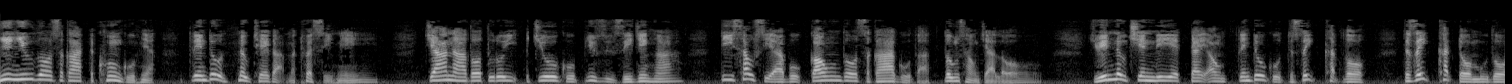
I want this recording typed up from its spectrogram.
ညဉ့်ညူးသောစကားတခွန်းကိုမျှ သင်တို့နှုတ်ထဲကမထွက်စေနှင့်ကြားနာသောသူတို့၏အကျိုးကိုပြုစုစေခြင်းဟာတိဆောက်เสียဖို့ကောင်းသောစကားကိုသာသုံးဆောင်ကြလော့ရွေးနှုတ်ခြင်းနေ့ရဲ့တိုင်အောင်သင်တို့ကိုတစိ့ခတ်သောတစိ့ခတ်တော်မူသော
